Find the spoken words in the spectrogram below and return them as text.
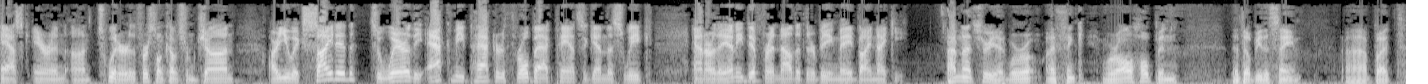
Ask Aaron on Twitter. The first one comes from John. Are you excited to wear the Acme Packer throwback pants again this week? And are they any different now that they're being made by Nike? I'm not sure yet. We're I think we're all hoping that they'll be the same, uh, but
